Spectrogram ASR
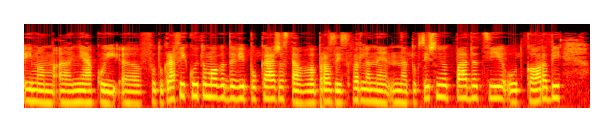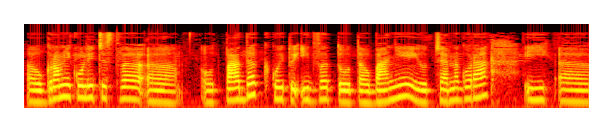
Имам а, някои а, фотографии, които мога да ви покажа. Става въпрос за изхвърляне на токсични отпадъци от кораби, а, огромни количества а, отпадък, които идват от Албания и от Черна гора и а,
